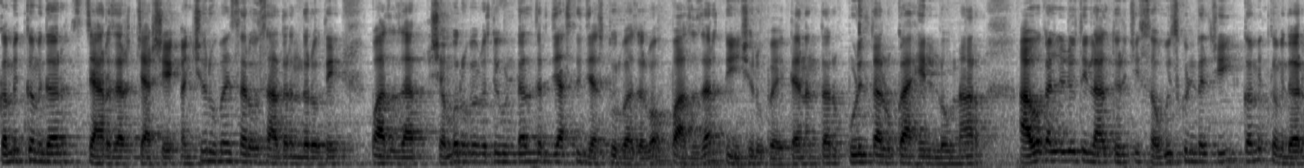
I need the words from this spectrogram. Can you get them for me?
कमीत कमी दर चार हजार चारशे ऐंशी रुपये सर्वसाधारण दर होते. पाच हजार शंभर रुपये प्रति क्विंटल तर जास्तीत जास्त तूर बाजारभाव पाच हजार तीनशे रुपये. त्यानंतर पुढील तालुका आहे लोणार. आवक आलेली होती लाल तुरीची सव्वीस क्विंटलची कमीत कमी दर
